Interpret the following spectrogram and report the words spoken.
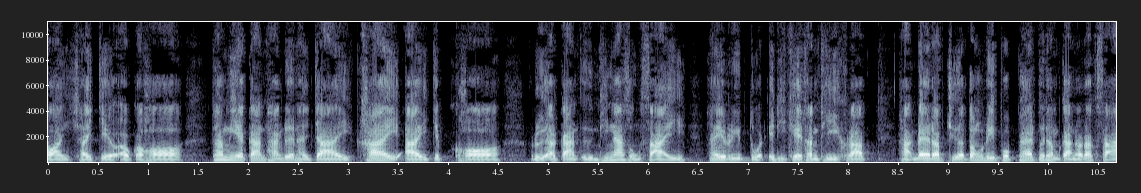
บ่อยๆ ใช้เจลแอลกอฮอล์ ถ้ามีอาการทางเดินหายใจ ไข้ ไอ เจ็บคอ หรืออาการอื่นที่น่าสงสัย ให้รีบตรวจ ATK ทันทีครับ หากได้รับเชื้อต้องรีบพบแพทย์เพื่อทำการรักษา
